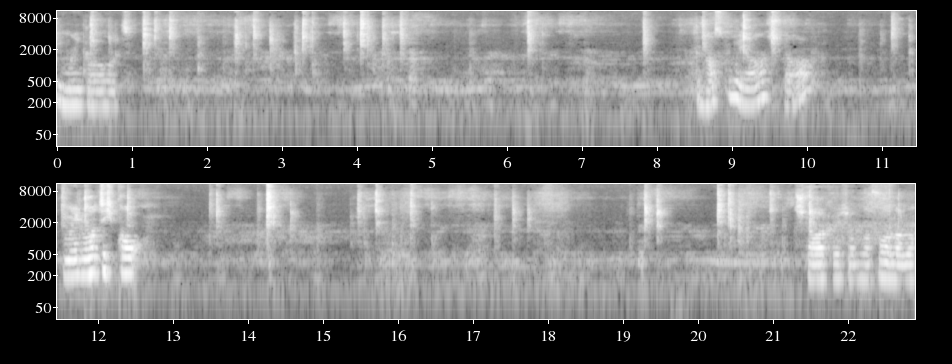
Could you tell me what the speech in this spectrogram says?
Oh mein Gott. Den hast du, ja, stark. Oh mein Gott, ich brauche. Stark, ich habe mal Vorlage.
